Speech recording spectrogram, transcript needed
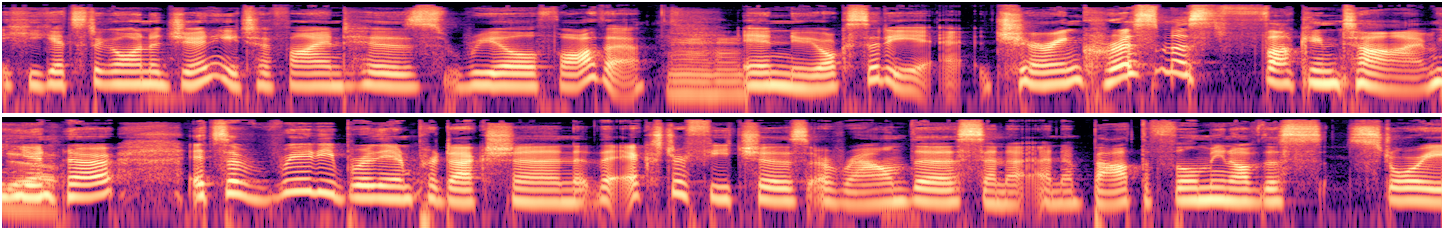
he gets to go on a journey to find his real father mm-hmm. in New York City eh, during Christmas fucking time. Yeah. You know, it's a really brilliant production. The extra features around this and, uh, and about the filming of this story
